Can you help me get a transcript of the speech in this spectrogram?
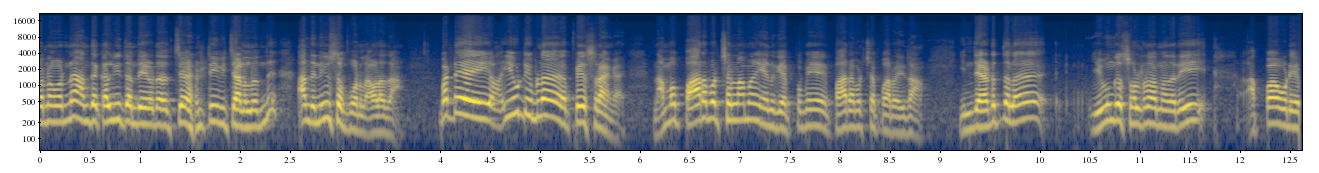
சொன்ன உடனே அந்த கல்வி தந்தையோட டிவி சேனல்லேருந்து அந்த நியூஸை போடல அவ்வளோதான் பட்டு யூடியூப்பில் பேசுகிறாங்க நம்ம பாரபட்சம் இல்லாமல் எனக்கு எப்பவுமே பாரபட்ச பார்வை தான். இந்த இடத்துல இவங்க சொல்கிற மாதிரி அப்பாவுடைய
